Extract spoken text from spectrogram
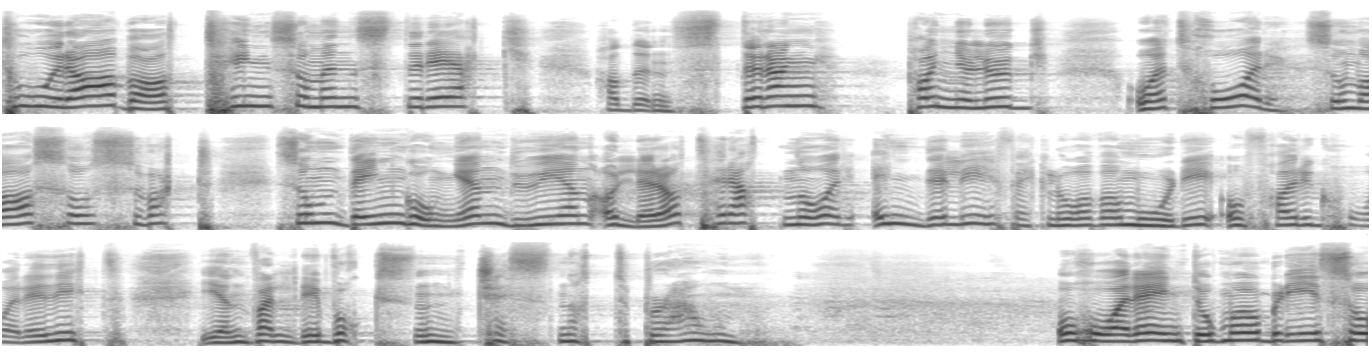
Tora var tynn som en strek, hadde en streng pannelugg og et hår som var så svart som den gangen du i en alder av 13 år endelig fikk lov av mor di å farge håret ditt i en veldig voksen chestnut brown. Og håret endte opp med å bli så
